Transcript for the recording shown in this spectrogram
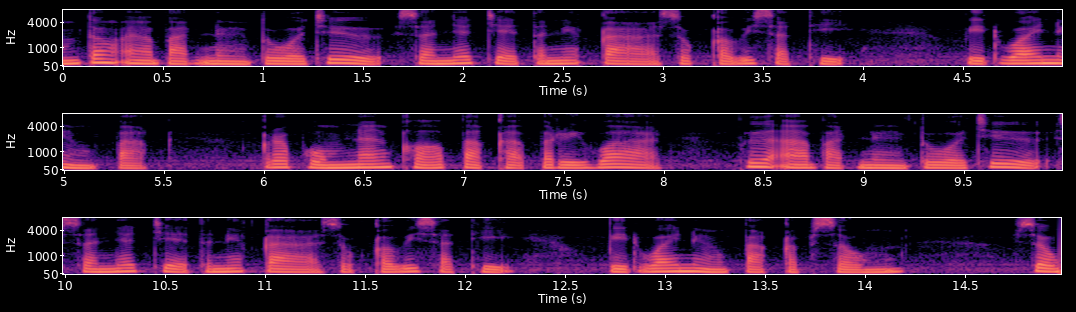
มต้องอาบัตหนึ่งตัวชื่อ สัญญเจตนิกาสุขวิสัตถิ ปิดไว้หนึ่งปัก กระผมนั้นขอปักขปริวาสเพื่ออาบัตหนึ่งตัวชื่อ สัญญเจตนิกาสุขวิสัตถิ ปิดไว้หนึ่งปักกับสงสง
